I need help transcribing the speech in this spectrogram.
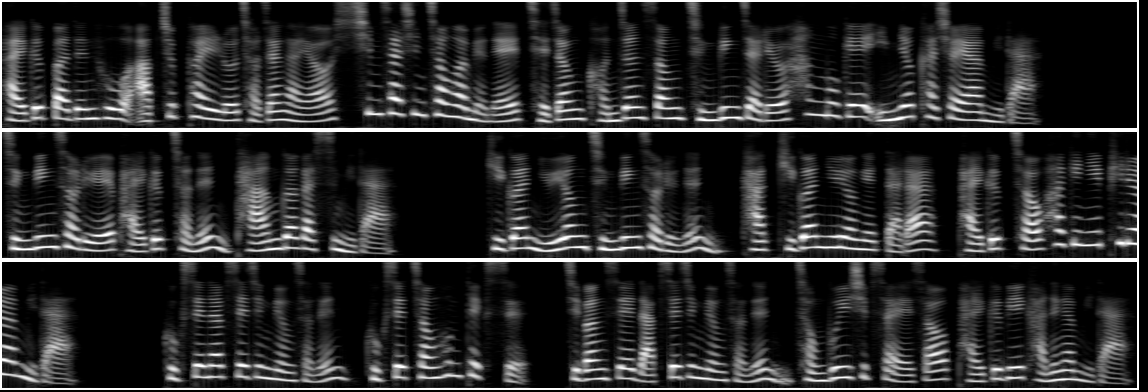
발급받은 후 압축 파일로 저장하여 심사 신청 화면에 재정 건전성 증빙 자료 항목에 입력하셔야 합니다. 증빙 서류의 발급처는 다음과 같습니다. 기관 유형 증빙 서류는 각 기관 유형에 따라 발급처 확인이 필요합니다. 국세 납세 증명서는 국세청 홈택스, 지방세 납세 증명서는 정부 24에서 발급이 가능합니다.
